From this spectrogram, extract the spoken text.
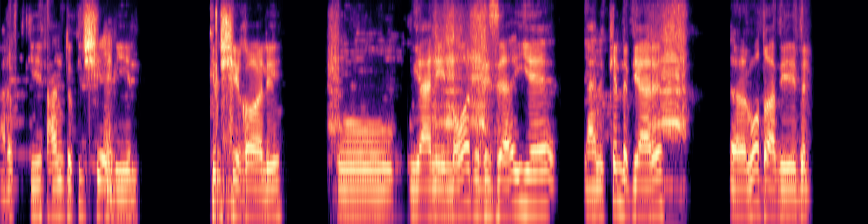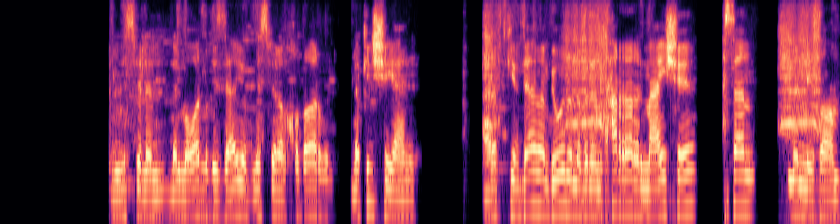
عرفت كيف؟ عنده كل شيء قليل. كل شيء غالي. و... ويعني المواد الغذائية يعني الكل بيعرف آه، الوضع ب... بال- بالنسبة لل- للمواد الغذائية وبالنسبة للخضار وال- لكل شيء يعني. عرفت كيف؟ دائما بيقولوا إنه بالمحرر المعيشة أحسن من النظام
